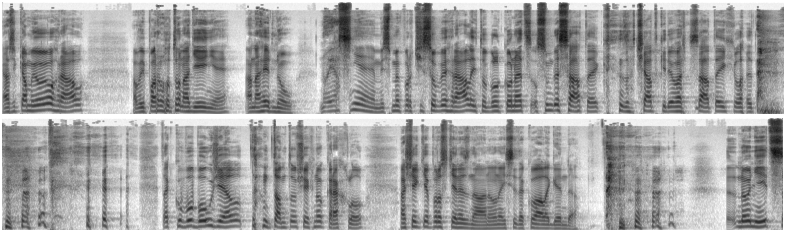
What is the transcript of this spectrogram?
Já říkám, jo, jo, hrál a vypadalo to nadějně a najednou, no jasně, my jsme proti sobě hráli, to byl konec osmdesátek, začátky devadesátých let. tak Kubo, bohužel, tam, tam to všechno krachlo. Hašek tě prostě nezná, no, nejsi taková legenda. no nic,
